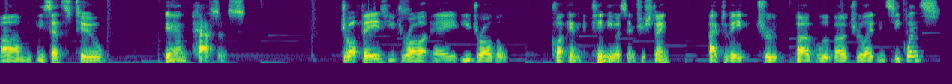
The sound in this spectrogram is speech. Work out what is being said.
Um, he sets two and passes. Draw phase. You draw a. You draw the Cluckin continuous. Interesting. Activate true uh, blue uh, true light in sequence.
